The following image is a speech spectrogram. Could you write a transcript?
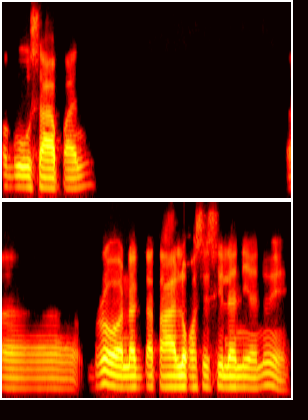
pag-uusapan ah, bro nagtatalo kasi sila ni ano, eh,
